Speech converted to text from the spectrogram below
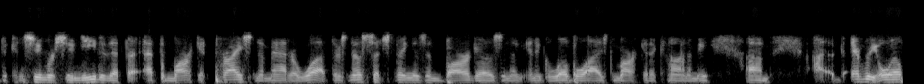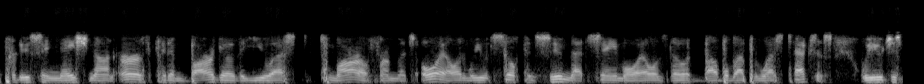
the consumers who need it at the at the market price, no matter what. There's no such thing as embargoes in a, in a globalized market economy. Um, uh, every oil producing nation on earth could embargo the U.S. tomorrow from its oil, and we would still consume that same oil as though it bubbled up in West Texas. We would just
